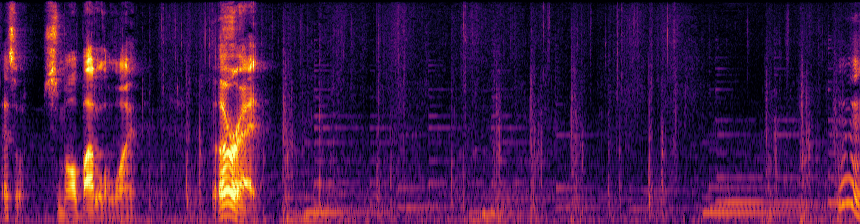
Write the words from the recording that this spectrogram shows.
That's a small bottle of wine. Alright. Hmm.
